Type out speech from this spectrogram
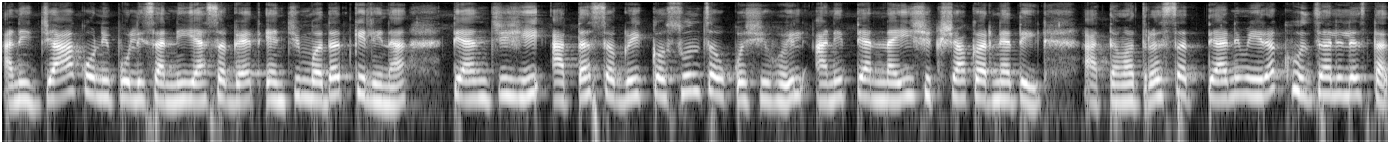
आणि ज्या कोणी पोलिसांनी या सगळ्यात यांची मदत केली ना त्यांचीही आता सगळी कसून चौकशी होईल आणि त्यांनाही शिक्षा करण्यात येईल. आता मात्र सत्या आणि मीरा खुश झालेले असतात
